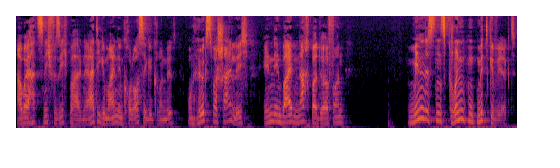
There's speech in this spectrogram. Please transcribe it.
Aber er hat es nicht für sich behalten. Er hat die Gemeinde in Kolosse gegründet und höchstwahrscheinlich in den beiden Nachbardörfern mindestens gründend mitgewirkt,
